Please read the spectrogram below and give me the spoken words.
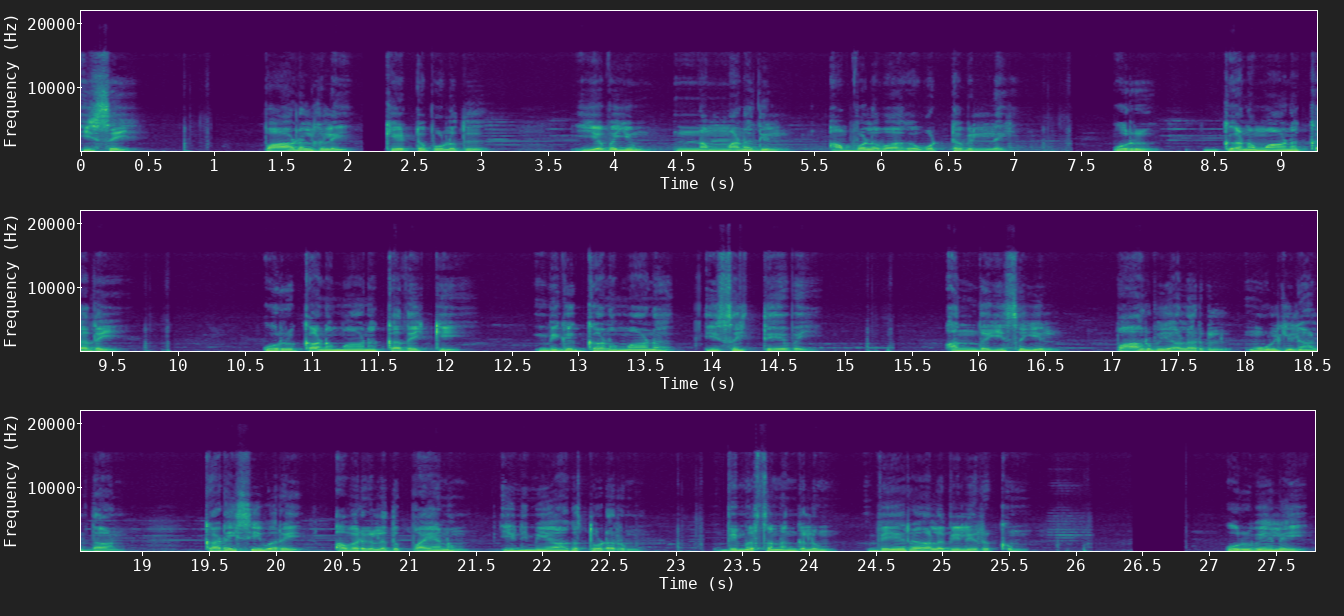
இசை. பாடல்களை கேட்டபொழுது எவையும் நம் மனதில் அவ்வளவாக ஒட்டவில்லை. ஒரு கனமான கதை ஒரு கனமான கதைக்கு மிக கனமான இசை தேவை. அந்த இசையில் பார்வையாளர்கள் மூழ்கினால்தான் கடைசி வரை அவர்களது பயணம் இனிமையாக தொடரும். விமர்சனங்களும் வேறு அளவில் இருக்கும். ஒருவேளை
